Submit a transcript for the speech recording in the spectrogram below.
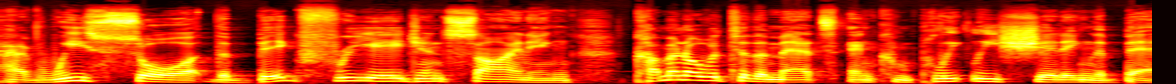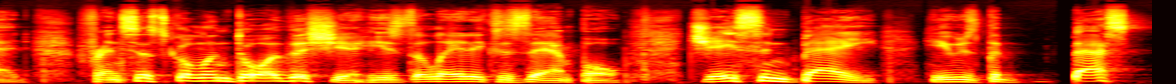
have we saw the big free agent signing coming over to the Mets and completely shitting the bed? Francisco Lindor this year, he's the latest example. Jason Bay, he was the best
